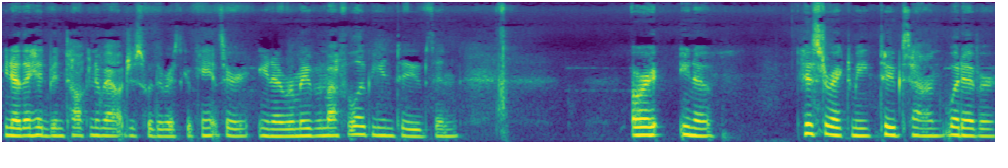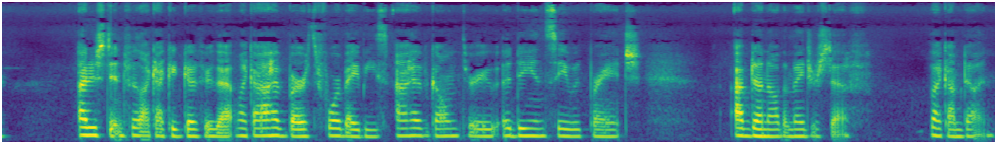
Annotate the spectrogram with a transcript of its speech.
you know they had been talking about just with the risk of cancer you know removing my fallopian tubes and or you know hysterectomy tube time whatever. I just didn't feel like i could go through that. Like i have birthed four babies. I have gone through a D&C with branch. I've done all the major stuff. Like i'm done.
